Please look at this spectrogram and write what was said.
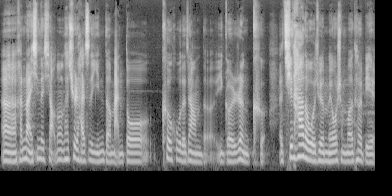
呃很暖心的小动作，他确实还是赢得蛮多客户的这样的一个认可。呃，其他的我觉得没有什么特别，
